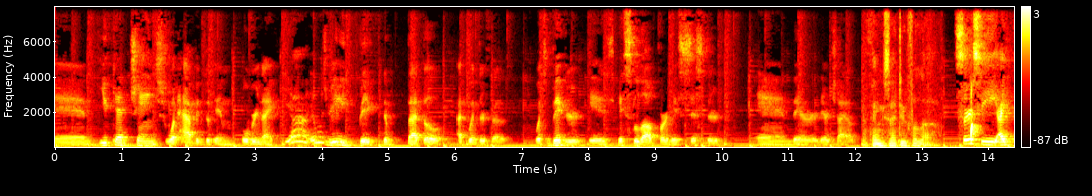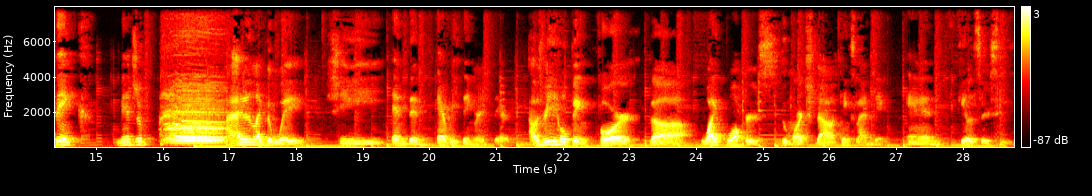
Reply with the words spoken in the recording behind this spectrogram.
And you can't change what happened to him overnight. Yeah, it was really big, the battle at Winterfell. What's bigger is his love for his sister and their their child. The things I do for love. Cersei, I think, medyo... I didn't like the way she ended everything right there. I was really hoping for the White Walkers to march down King's Landing and kill Cersei.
